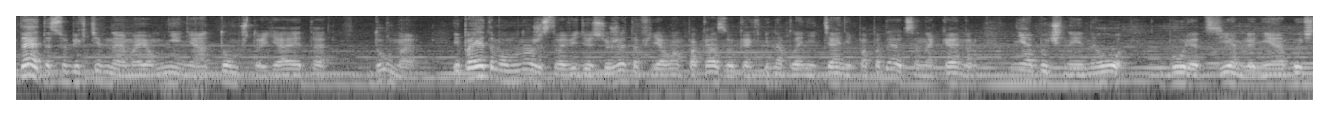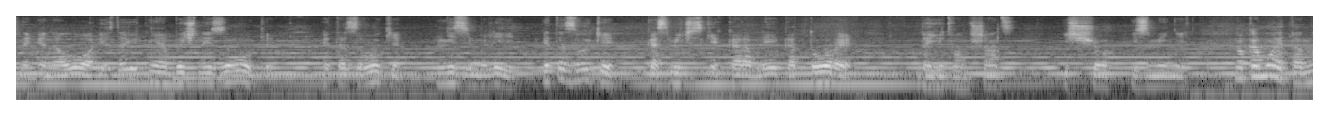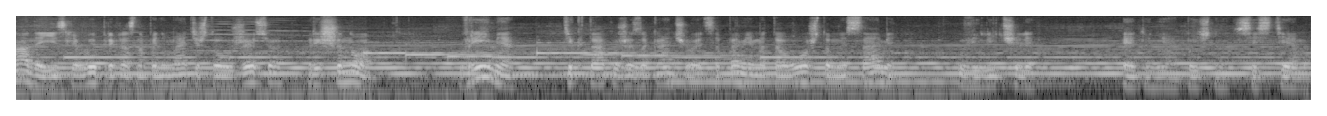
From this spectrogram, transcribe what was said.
Да, это субъективное мое мнение о том, что я это думаю. И поэтому множество видеосюжетов я вам показываю, как инопланетяне попадаются на камеру, необычные НЛО бурят землю, необычные НЛО, издают необычные звуки. Это звуки не Земли, это звуки космических кораблей, которые дают вам шанс еще изменить. Но кому это надо, если вы прекрасно понимаете, что уже все решено? Время тик-так уже заканчивается, помимо того, что мы сами увеличили эту необычную систему.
